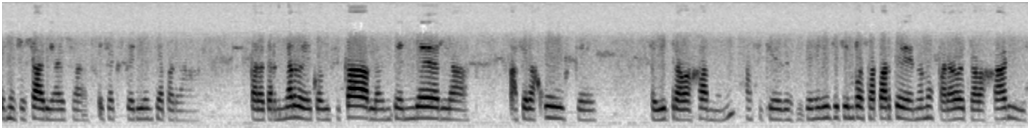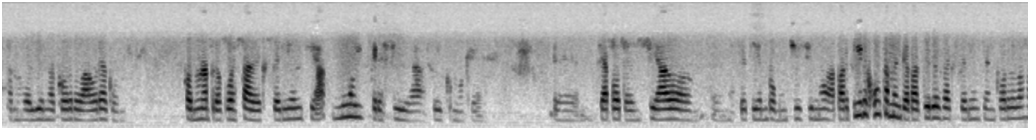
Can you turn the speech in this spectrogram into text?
es necesaria esa, esa experiencia para, para terminar de decodificarla, entenderla, hacer ajustes, seguir trabajando, ¿no? Así que desde, desde ese tiempo a esta parte no hemos parado de trabajar y estamos volviendo a Córdoba ahora con, con una propuesta de experiencia muy crecida, así como que eh, se ha potenciado en este tiempo muchísimo, a partir, justamente a partir de esa experiencia en Córdoba,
